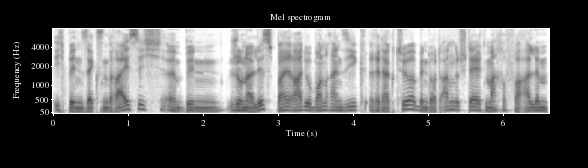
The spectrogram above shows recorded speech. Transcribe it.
Ich bin 36, äh, bin Journalist bei Radio Bonn Rhein-Sieg, Redakteur, bin dort angestellt, mache vor allem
